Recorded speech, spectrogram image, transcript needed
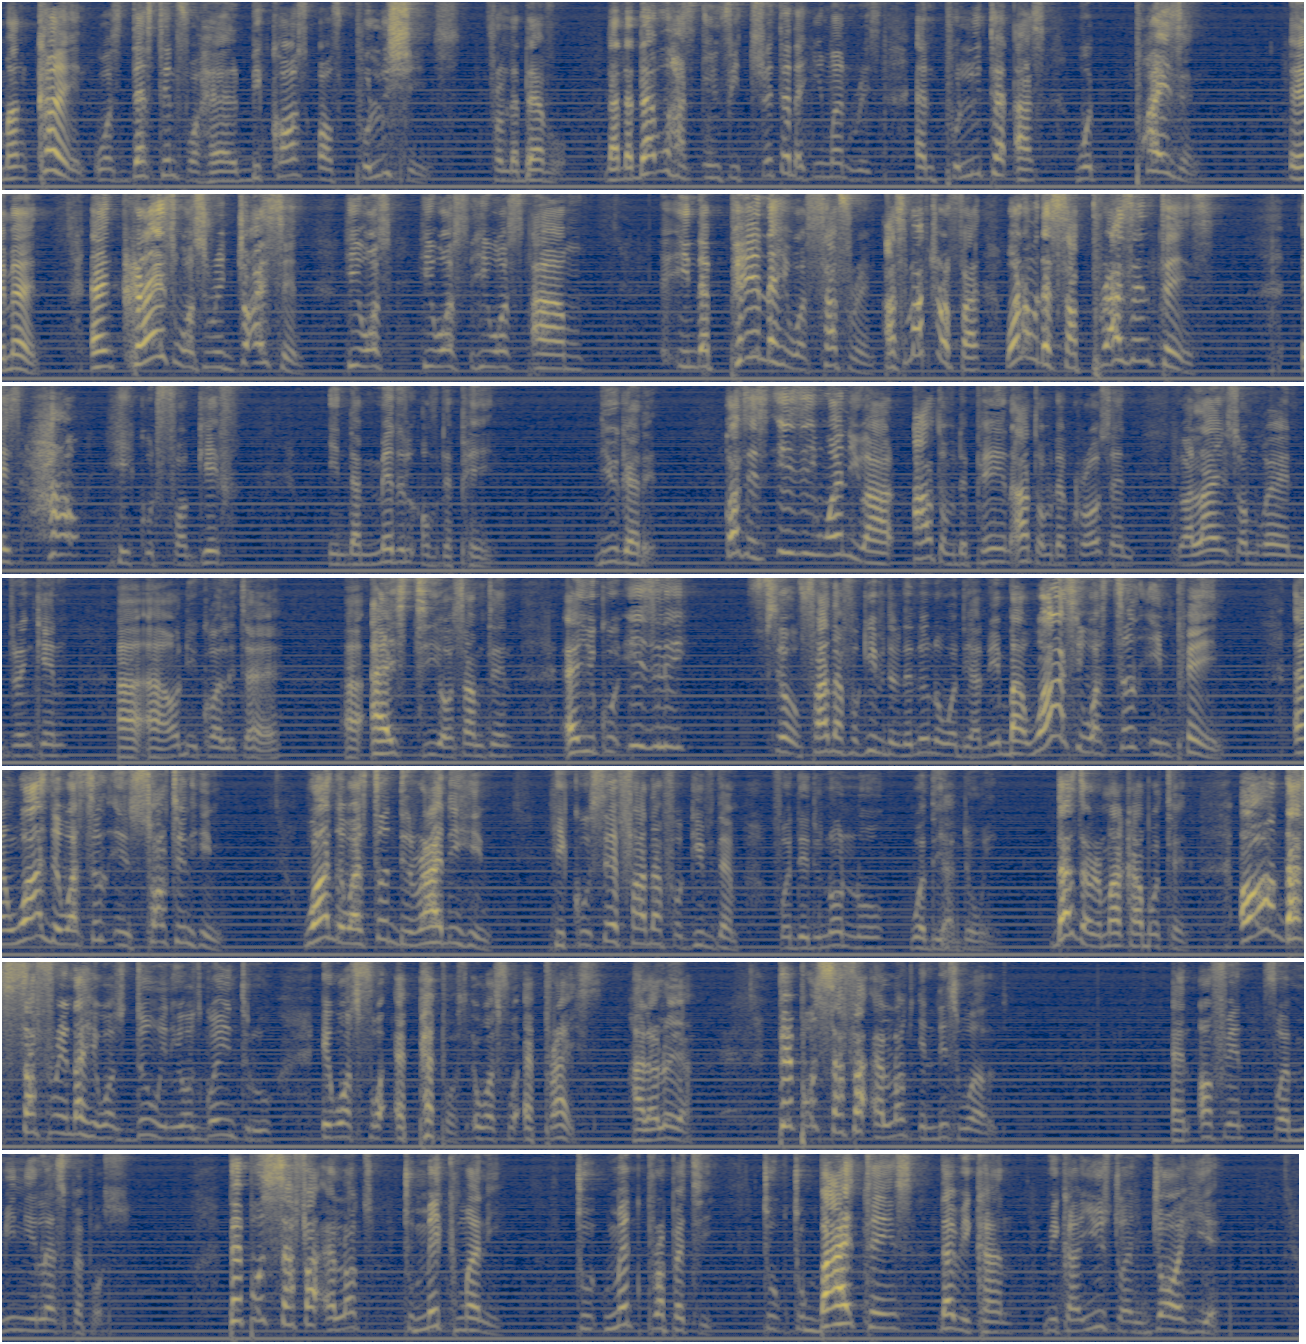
mankind was destined for hell because of pollutions from the devil. That the devil has infiltrated the human race and polluted us with poison. Amen. And Christ was rejoicing. He was he was he was um in the pain that he was suffering. As a matter of fact, one of the surprising things is how he could forgive in the middle of the pain. Do you get it? Because it's easy when you are out of the pain, out of the cross, and you are lying somewhere and drinking, uh, uh, what do you call it, uh, uh, iced tea or something, and you could easily say, oh, Father, forgive them, they don't know what they are doing. But whilst he was still in pain, and whilst they were still insulting him, while they were still deriding him, he could say, Father, forgive them, for they do not know what they are doing. That's the remarkable thing. All that suffering that he was doing, he was going through, it was for a purpose, it was for a price. Hallelujah. People suffer a lot in this world, and often for a meaningless purpose. People suffer a lot to make money, to make property, to, to buy things that we can we can use to enjoy here.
